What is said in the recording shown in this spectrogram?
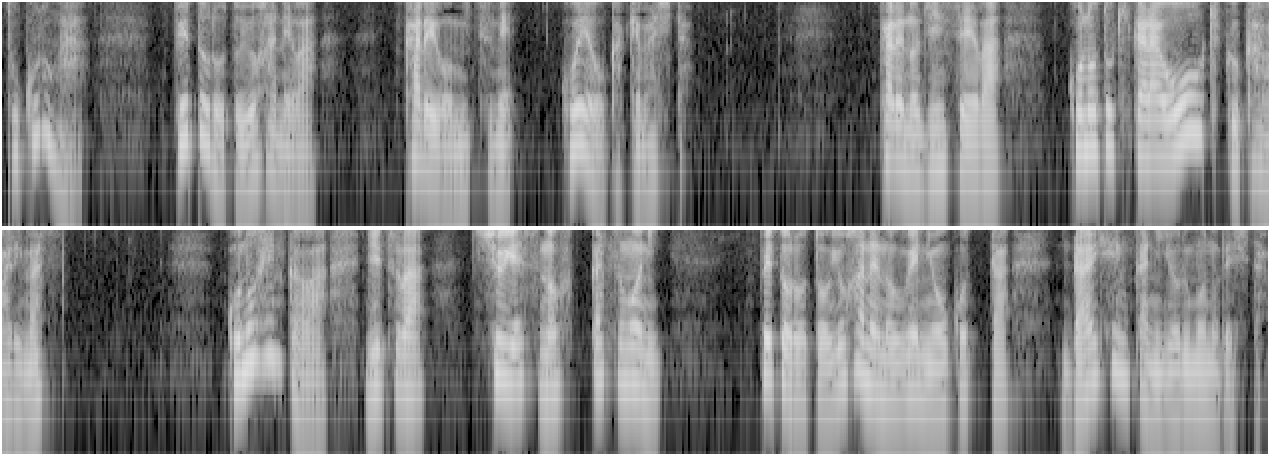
ところが、ペトロとヨハネは彼を見つめ、声をかけました。彼の人生はこの時から大きく変わります。この変化は実は主イエスの復活後にペトロとヨハネの上に起こった大変化によるものでした。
